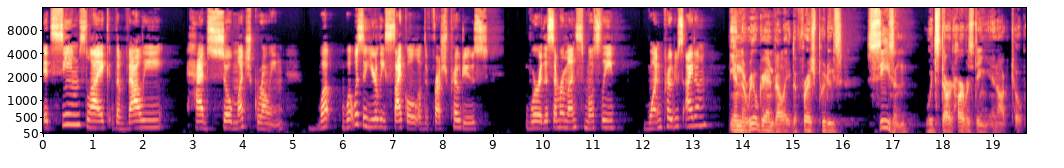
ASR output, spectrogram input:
it seems like the valley had so much growing what what was the yearly cycle of the fresh produce? Were the summer months mostly one produce item? In the Rio Grande Valley, the fresh produce season would start harvesting in October.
